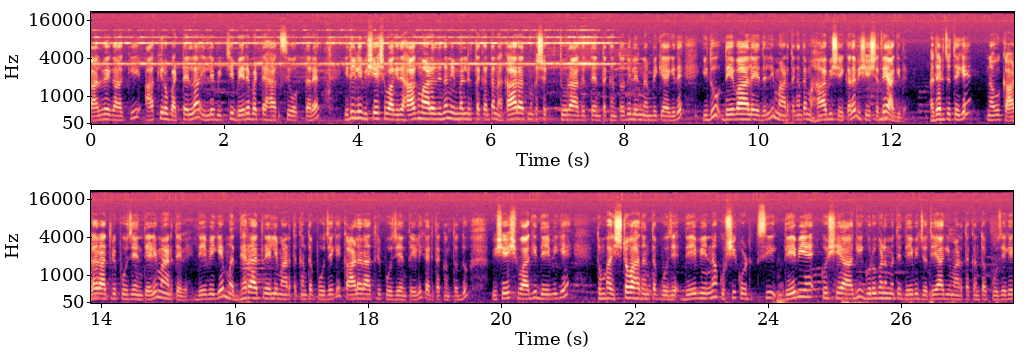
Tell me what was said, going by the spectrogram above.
ಕಾಲುವೆಗೆ ಹಾಕಿ, ಹಾಕಿರೋ ಬಟ್ಟೆ ಎಲ್ಲ ಇಲ್ಲೇ ಬಿಚ್ಚಿ ಬೇರೆ ಬಟ್ಟೆ ಹಾಕಿಸಿ ಹೋಗ್ತಾರೆ. ಇದು ಇಲ್ಲಿ ವಿಶೇಷವಾಗಿದೆ. ಹಾಗೆ ಮಾಡೋದ್ರಿಂದ ನಿಮ್ಮಲ್ಲಿರ್ತಕ್ಕಂಥ ನಕಾರಾತ್ಮಕ ಶಕ್ತಿ ದೂರ ಆಗುತ್ತೆ ಅಂತಕ್ಕಂಥದ್ದು ಇಲ್ಲಿ ನಂಬಿಕೆಯಾಗಿದೆ. ಇದು ದೇವಾಲಯದಲ್ಲಿ ಮಾಡ್ತಕ್ಕಂಥ ಮಹಾಭಿಷೇಕದ ವಿಶೇಷತೆ ಆಗಿದೆ ಅದರ ಜೊತೆಗೆ ನಾವು ಕಾಳರಾತ್ರಿ ಪೂಜೆ ಅಂತೇಳಿ ಮಾಡ್ತೇವೆ. ದೇವಿಗೆ ಮಧ್ಯರಾತ್ರಿಯಲ್ಲಿ ಮಾಡ್ತಕ್ಕಂಥ ಪೂಜೆಗೆ ಕಾಳರಾತ್ರಿ ಪೂಜೆ ಅಂತೇಳಿ ಕರಿತಕ್ಕಂಥದ್ದು. ವಿಶೇಷವಾಗಿ ದೇವಿಗೆ ತುಂಬ ಇಷ್ಟವಾದಂಥ ಪೂಜೆ. ದೇವಿಯನ್ನು ಖುಷಿ ಕೊಡಿಸಿ, ದೇವಿಯ ಖುಷಿಯಾಗಿ ಗುರುಗಳ ಮತ್ತು ದೇವಿ ಜೊತೆಯಾಗಿ ಮಾಡ್ತಕ್ಕಂಥ ಪೂಜೆಗೆ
